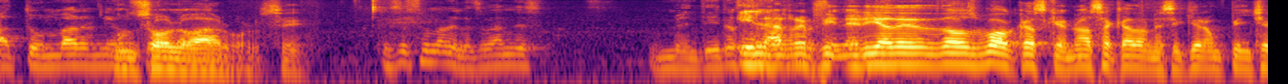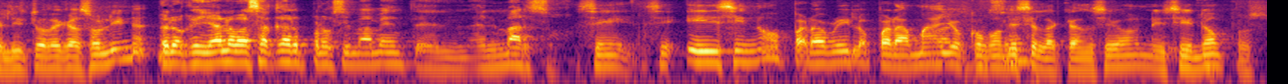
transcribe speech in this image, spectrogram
a tumbar ni un, Un solo árbol, sí. Esa es una de las grandes mentiras. Y la refinería de Dos Bocas, que no ha sacado ni siquiera un pinche litro de gasolina. Pero que ya lo va a sacar próximamente, en, en marzo. Sí, sí. Y si no, para abril o para mayo, como sí. dice la canción. Y si no, pues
